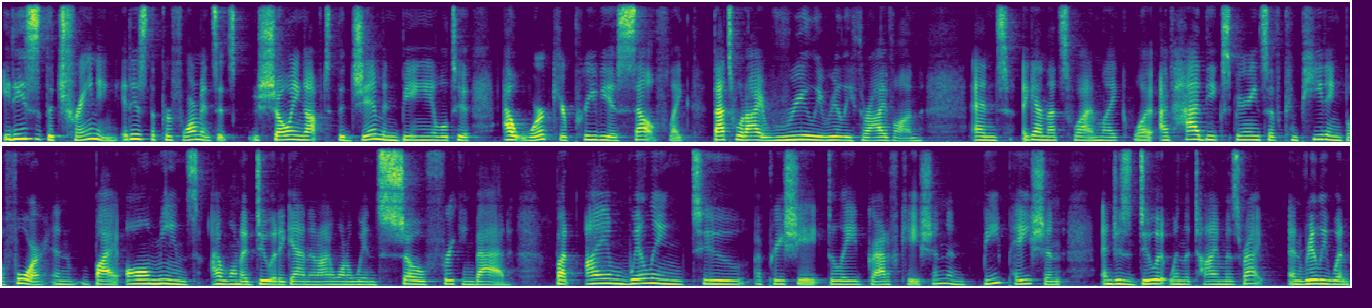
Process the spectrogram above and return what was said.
it is the training, it is the performance, it's showing up to the gym and being able to outwork your previous self. Like that's what I really, really thrive on. And again, that's why I'm like, well, I've had the experience of competing before, and by all means, I want to do it again and I want to win so freaking bad. But I am willing to appreciate delayed gratification and be patient and just do it when the time is right. And really, when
